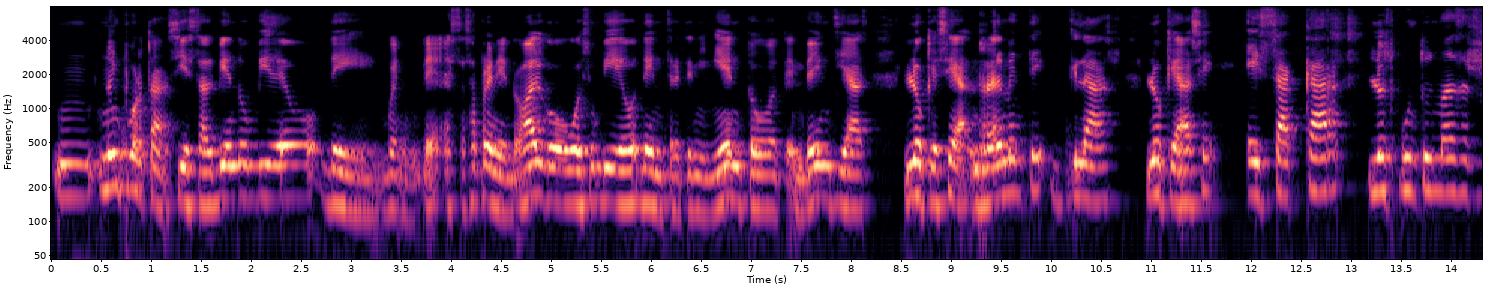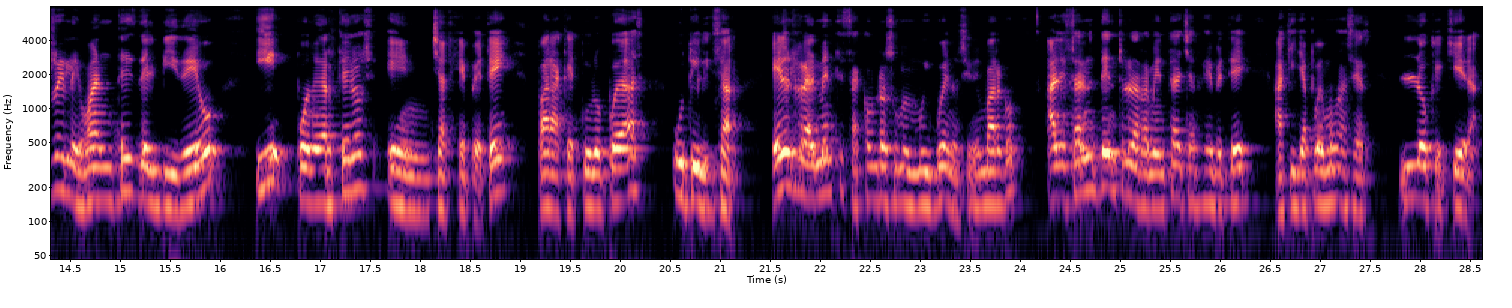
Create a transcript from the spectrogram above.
Mm, No importa si estás viendo un video de, bueno, de- estás aprendiendo algo o es un video de entretenimiento, tendencias, lo que sea. Realmente Glass lo que hace es sacar los puntos más relevantes del video y ponértelos en ChatGPT para que tú lo puedas utilizar. Él realmente saca un resumen muy bueno. Sin embargo, al estar dentro de la herramienta de ChatGPT, aquí ya podemos hacer lo que quiera.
